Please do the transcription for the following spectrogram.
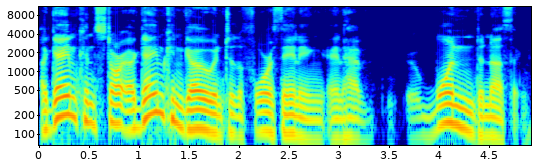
a game can start. A game can go into the fourth inning and have one to nothing,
